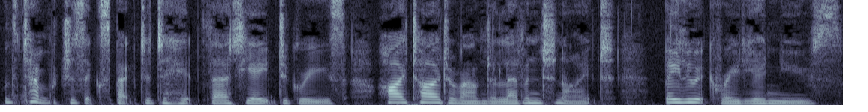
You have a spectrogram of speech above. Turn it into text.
with temperatures expected to hit 38 degrees. High tide around 11 tonight. Bailiwick Radio News.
